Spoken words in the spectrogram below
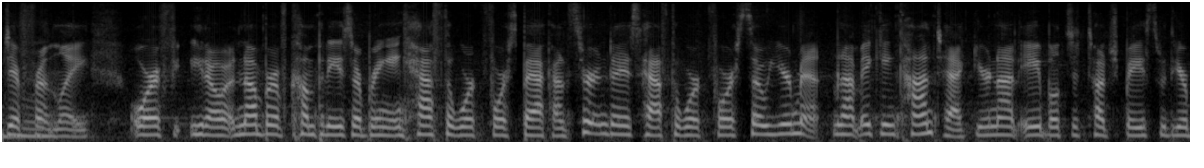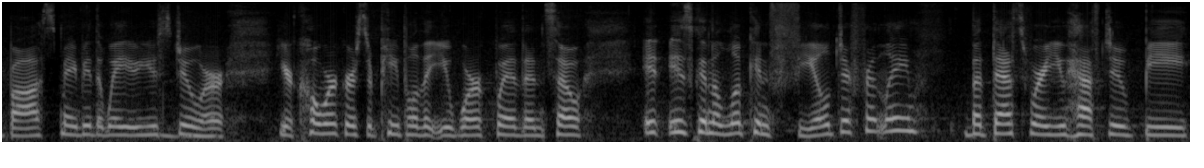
differently? Or if, you know, a number of companies are bringing half the workforce back on certain days, half the workforce, so you're not making contact, you're not able to touch base with your boss maybe the way you used to, or your coworkers people that you work with. And so it is going to look and feel differently, but that's where you have to be,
